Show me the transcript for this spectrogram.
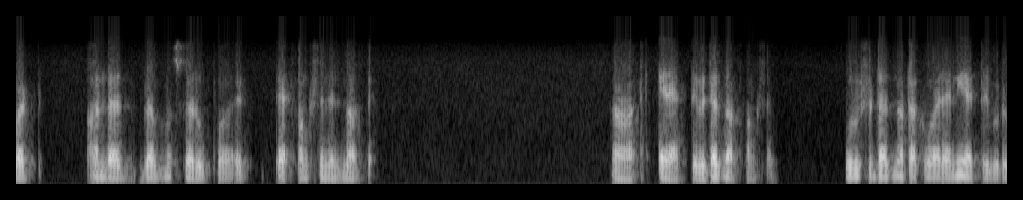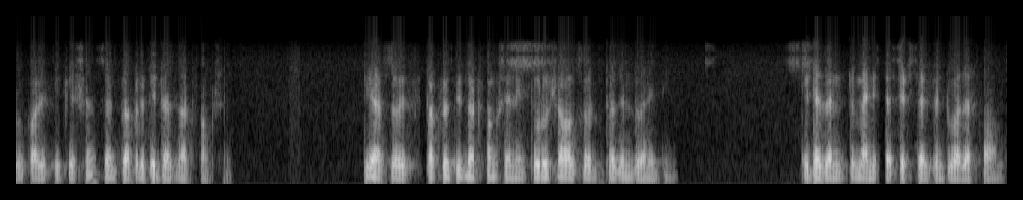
but under brahma swarupa it, that function is not uh, inactive it does not function purusha does not acquire any attribute qualifications when prakriti does not function yeah so if prakriti is not functioning purusha also doesn't do anything it doesn't manifest itself into other forms.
